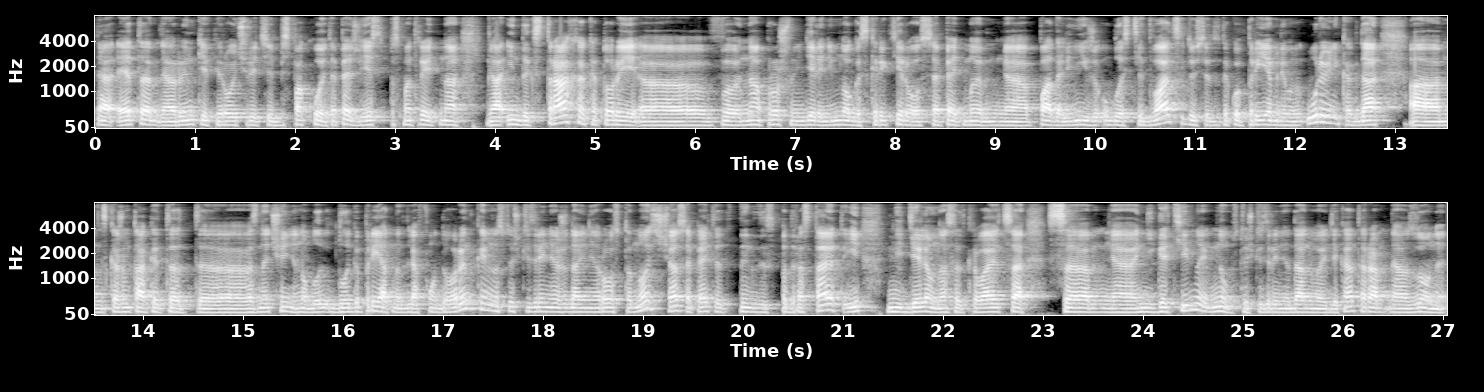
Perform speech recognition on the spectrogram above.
э, это рынки в первую очередь беспокоит. Опять же, если посмотреть на э, индекс страха, который на прошлой неделе немного скорректировался, опять мы падали ниже области 20, то есть это такой приемлемый уровень, когда, скажем так, это значение оно благоприятно для фондового рынка именно с точки зрения ожидания роста, но сейчас опять этот индекс подрастает, и неделя у нас открывается с негативной, ну, с точки зрения данного индикатора, зоны.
